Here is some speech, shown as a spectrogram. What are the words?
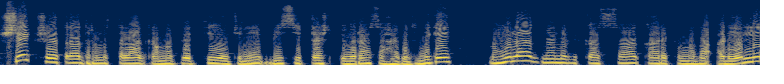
ಶ್ರೀ ಕ್ಷೇತ್ರ ಧರ್ಮಸ್ಥಳ ಗ್ರಾಮಾಭಿವೃದ್ಧಿ ಯೋಜನೆ ಬಿಸಿ ಟ್ರಸ್ಟ್ ಇವರ ಸಹಯೋಗದೊಂದಿಗೆ ಮಹಿಳಾ ಜ್ಞಾನ ವಿಕಾಸ ಕಾರ್ಯಕ್ರಮದ ಅಡಿಯಲ್ಲಿ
